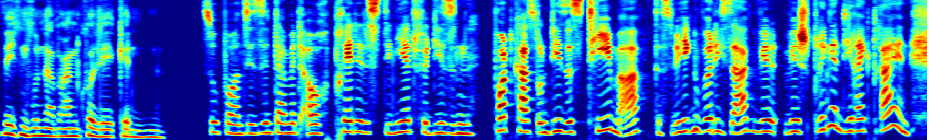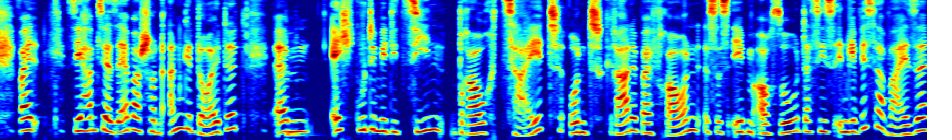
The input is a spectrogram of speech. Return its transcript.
diesen wunderbaren Kolleginnen. Super, und Sie sind damit auch prädestiniert für diesen Podcast und dieses Thema. Deswegen würde ich sagen, wir, wir springen direkt rein, weil Sie haben es ja selber schon angedeutet, ähm, echt gute Medizin braucht Zeit und gerade bei Frauen ist es eben auch so, dass sie es in gewisser Weise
